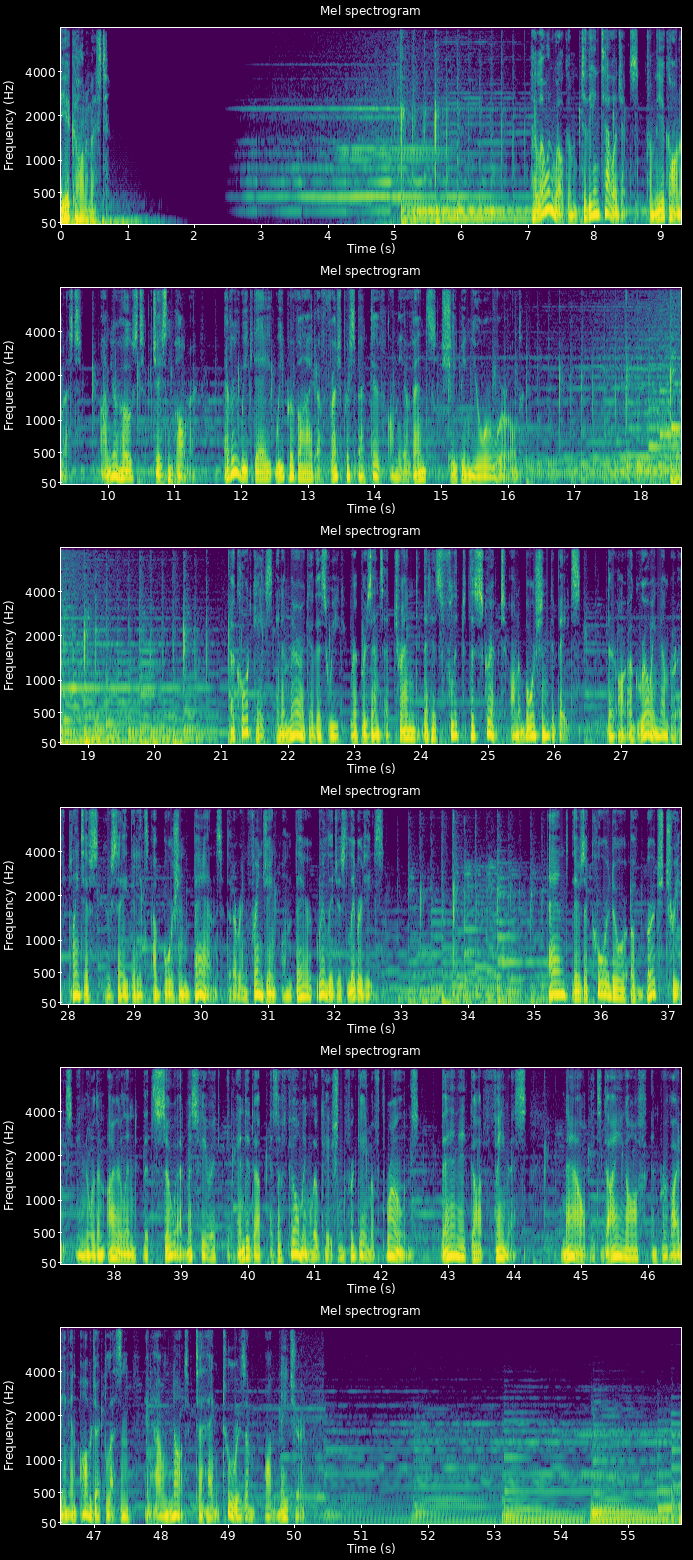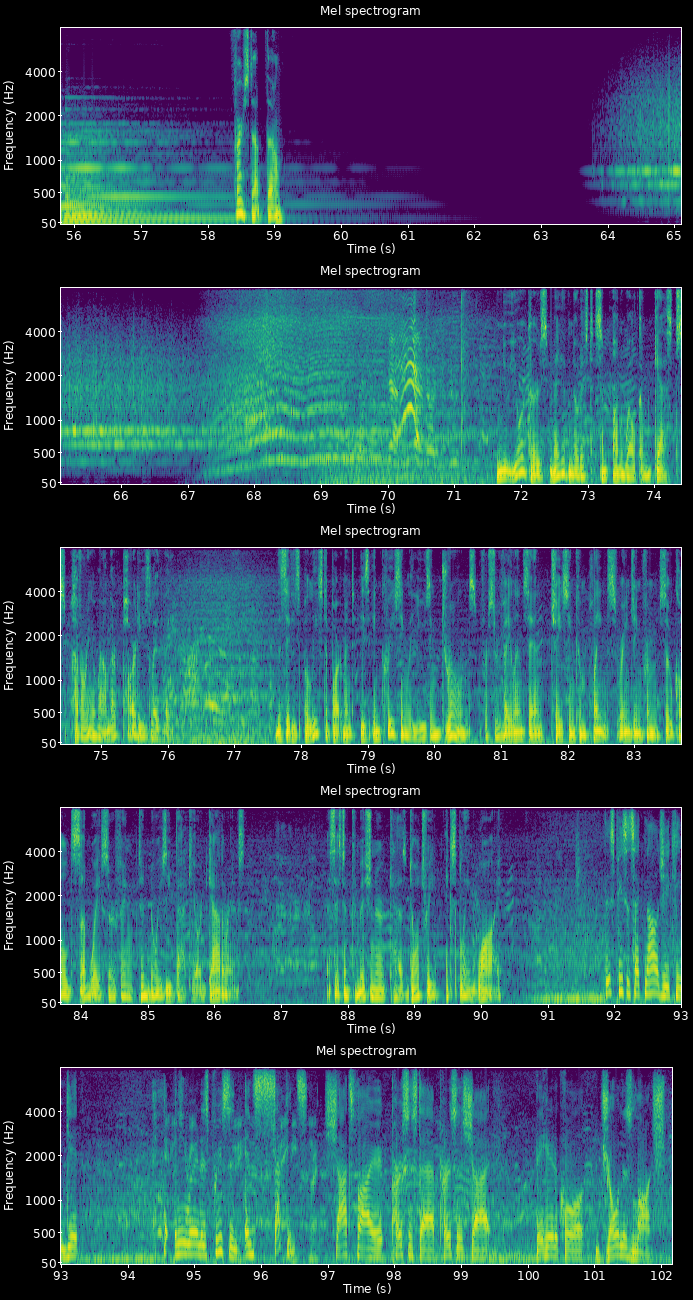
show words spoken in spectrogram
The Economist. Hello and welcome to The Intelligence from The Economist. I'm your host, Jason Palmer. Every weekday, we provide a fresh perspective on the events shaping your world. A court case in America this week represents a trend that has flipped the script on abortion debates. There are a growing number of plaintiffs who say that it's abortion bans that are infringing on their religious liberties. And there's a corridor of birch trees in Northern Ireland that's so atmospheric it ended up as a filming location for Game of Thrones. Then it got famous. Now it's dying off and providing an object lesson in how not to hang tourism on nature. First up, though, New Yorkers may have noticed some unwelcome guests hovering around their parties lately. The city's police department is increasingly using drones for surveillance and chasing complaints ranging from so called subway surfing to noisy backyard gatherings. Assistant Commissioner Kaz Daughtry explained why. This piece of technology can get anywhere in this precinct in seconds. Shots fired, person stabbed, person shot, they hear the call, drone is launched.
